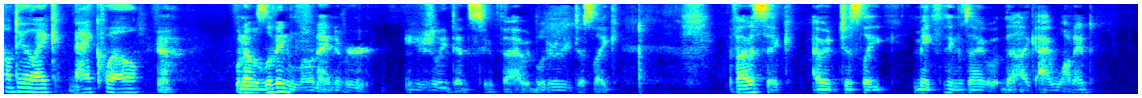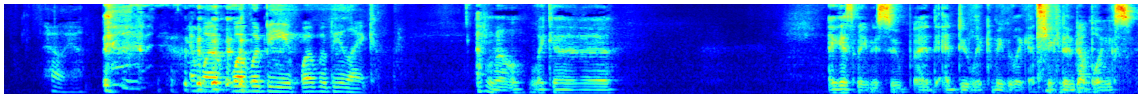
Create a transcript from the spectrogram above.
I'll do like Nyquil. Yeah. When I was living alone, I never usually did soup. That I would literally just like, if I was sick, I would just like make the things I that like I wanted. Hell yeah. and what what would be what would be like? I don't know, like a. I guess maybe soup. I'd, I'd do like maybe like a chicken and dumplings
